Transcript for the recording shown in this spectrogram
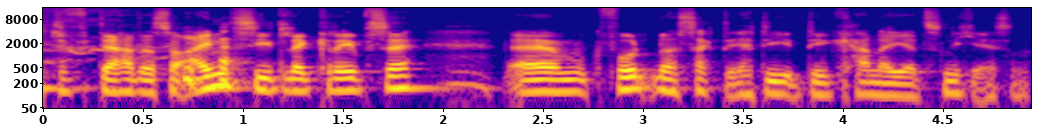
der hat da so Einsiedlerkrebse ähm, gefunden und sagt, ja, die, die kann er jetzt nicht essen.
